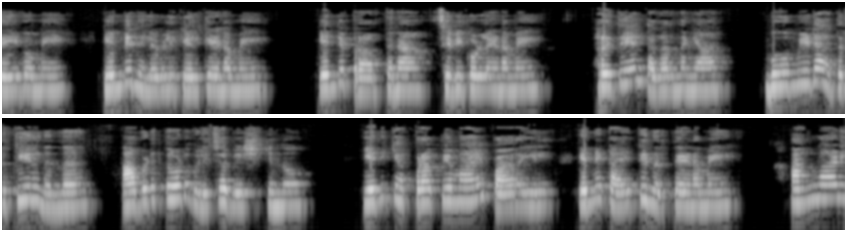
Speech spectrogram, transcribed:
ദൈവമേ എന്റെ നിലവിളി കേൾക്കണമേ എന്റെ പ്രാർത്ഥന ചെവികൊള്ളണമേ. ഹൃദയം തകർന്ന ഞാൻ ഭൂമിയുടെ അതിർത്തിയിൽ നിന്ന് അവിടത്തോട് വിളിച്ചപേക്ഷിക്കുന്നു. എനിക്ക് അപ്രാപ്യമായ പാറയിൽ എന്നെ കയറ്റി നിർത്തേണമേ. അങ്ങാണ്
